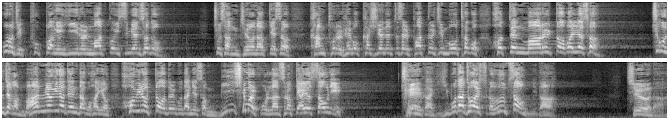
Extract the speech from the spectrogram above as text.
오로지 북방의 일을 맡고 있으면서도 주상 전하께서 강토를 회복하시려는 뜻을 받들지 못하고 헛된 말을 떠벌려서 죽은 자가 만 명이나 된다고 하여 허위로 떠들고 다녀서 민심을 혼란스럽게 싸우니 죄가 이보다 더할 수가 없사옵니다. 전하,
